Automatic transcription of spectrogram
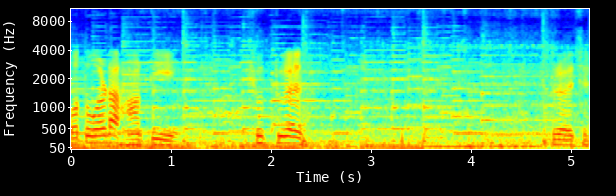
কত বড়টা হাতি সুত্তুরে রয়েছে।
